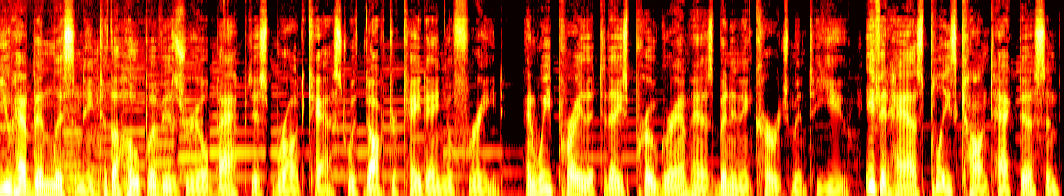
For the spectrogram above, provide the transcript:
You have been listening to the Hope of Israel Baptist broadcast with Dr. K. Daniel Fried and we pray that today's program has been an encouragement to you. If it has, please contact us and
